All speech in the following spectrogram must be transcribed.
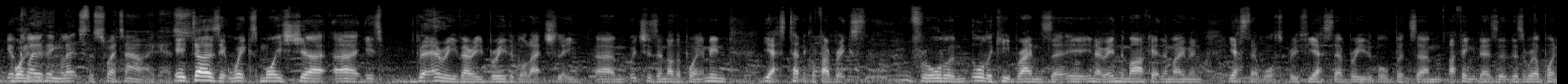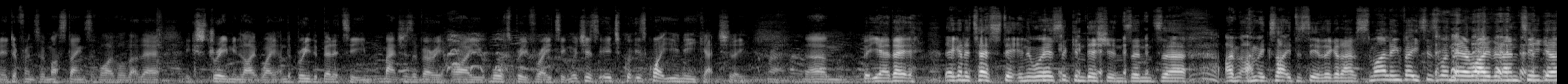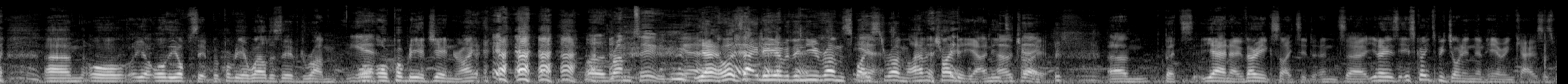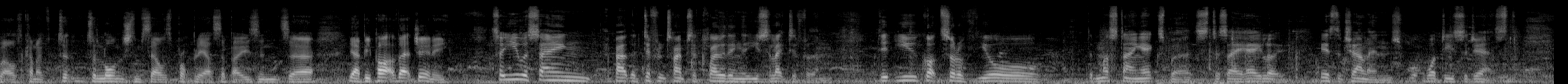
Your clothing lets the sweat out, I guess. it does. It wicks moisture. Uh, it's very, very breathable, actually, um, which is another point. I mean, yes, technical fabrics for all the all the key brands that you know in the market at the moment. Yes, they're waterproof. Yes, they're breathable. But um, I think there's a, there's a real point of difference with Mustang Survival that they're extremely lightweight and the breathability matches a very high waterproof rating, which is it's, it's quite unique actually. Right. Um, but yeah, they they're going to test it in the worst of conditions, and uh, I'm, I'm excited to see if they're going to have smiling faces when they arrive in Antigua, um, or you know, or the opposite, but probably a well-deserved rum, Yeah. or, or probably a gin, right? well, rum too. Yeah. yeah, well, exactly. Yeah, with the new rum, spiced Yeah. rum. I haven't tried it yet. I need to try it. Um, but yeah, no, very excited, and uh, you know, it's, it's great to be joining them here in Cowes as well, kind of to, to launch themselves properly, I suppose, and uh, yeah, be part of that journey. So you were saying about the different types of clothing that you selected for them. Did you got sort of your the Mustang experts to say, "Hey, look, here's the challenge. What, what do you suggest?"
